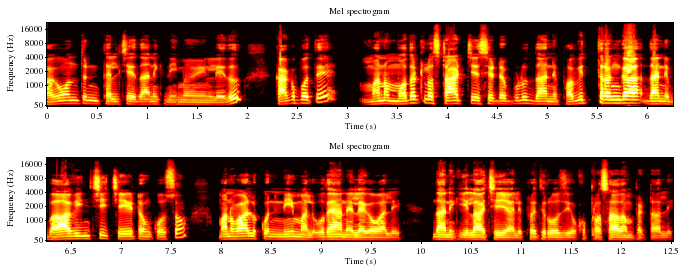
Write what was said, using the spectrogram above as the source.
భగవంతుని తలిచేదానికి నియమం ఏం లేదు. కాకపోతే మనం మొదట్లో స్టార్ట్ చేసేటప్పుడు దాన్ని పవిత్రంగా దాన్ని భావించి చేయటం కోసం మన వాళ్ళు కొన్ని నియమాలు. ఉదయాన్నే లేగవాలి దానికి ఇలా చేయాలి ప్రతిరోజు ఒక ప్రసాదం పెట్టాలి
